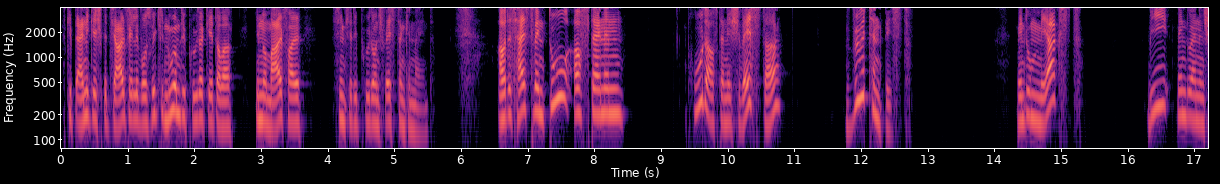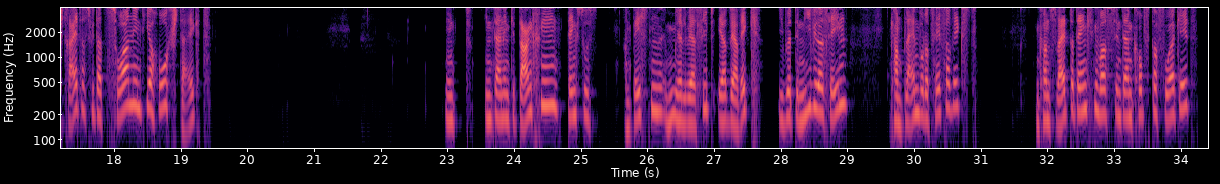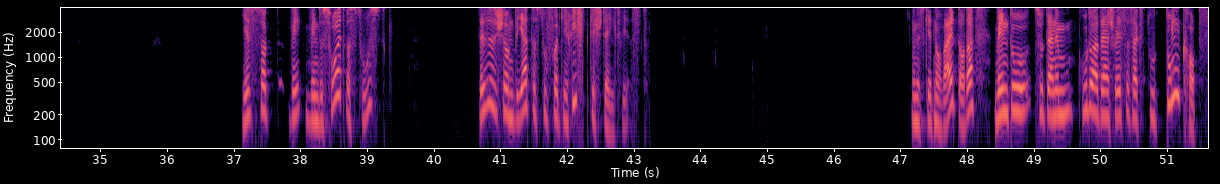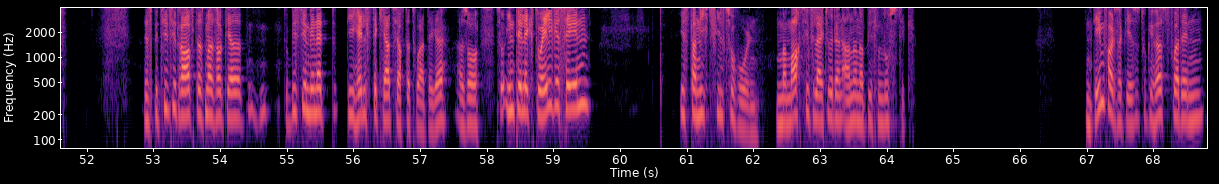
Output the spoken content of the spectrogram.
Es gibt einige Spezialfälle, wo es wirklich nur um die Brüder geht, aber im Normalfall sind hier die Brüder und Schwestern gemeint. Aber das heißt, wenn du auf deinen Bruder, auf deine Schwester wütend bist, wenn du merkst, wie wenn du einen Streit hast, wie der Zorn in dir hochsteigt und in deinen Gedanken denkst du, am besten, mir wäre es lieb, er wäre weg, ich würde ihn nie wieder sehen, kann bleiben, wo der Pfeffer wächst. und kannst weiterdenken, was in deinem Kopf da vorgeht. Jesus sagt, wenn du so etwas tust, das ist schon wert, dass du vor Gericht gestellt wirst. Und es geht noch weiter, oder? Wenn du zu deinem Bruder oder deiner Schwester sagst, du Dummkopf, das bezieht sich darauf, dass man sagt, ja, du bist irgendwie nicht die hellste Kerze auf der Torte. Gell? Also so intellektuell gesehen ist da nicht viel zu holen. Und man macht sie vielleicht über den anderen ein bisschen lustig. In dem Fall sagt Jesus, du gehörst vor den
